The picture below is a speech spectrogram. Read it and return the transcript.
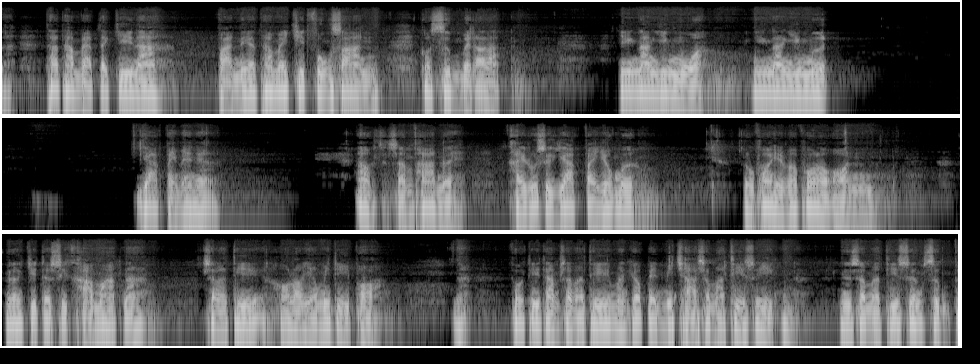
นะถ้าทำแบบตะกี้นะ ป่านนี้ถ้าไม่คิดฟุ้งซ่านก็ซึมไปแล้วล่ะ ยิ่งนั่งยิ่งมัว ยิ่งนั่งยิ่งมืด ยากไปไหมเนี่ยเอาสัมภาษณ์หน่อย ใครรู้สึกยากไปยกมือหลวงพ่อเห็นว่าพวกเราอ่อน เรื่องจิตสิกขามากนะสมาธิของเรายังไม่ดีพอ พวกที่ทำสมาธิมันก็เป็นมิจฉาสมาธิซะอีกหรือสมาธิเสื่องซึมไป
